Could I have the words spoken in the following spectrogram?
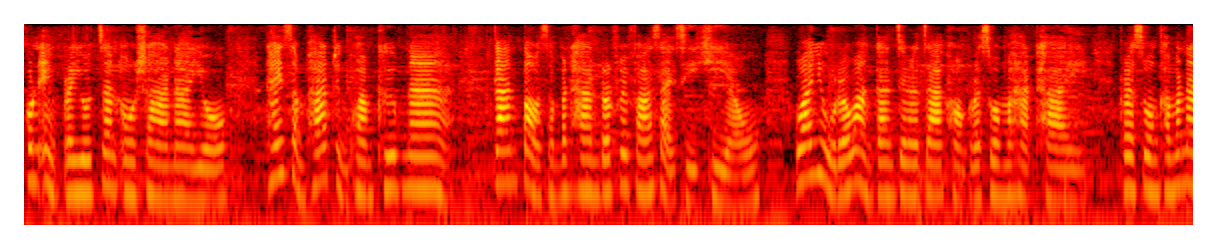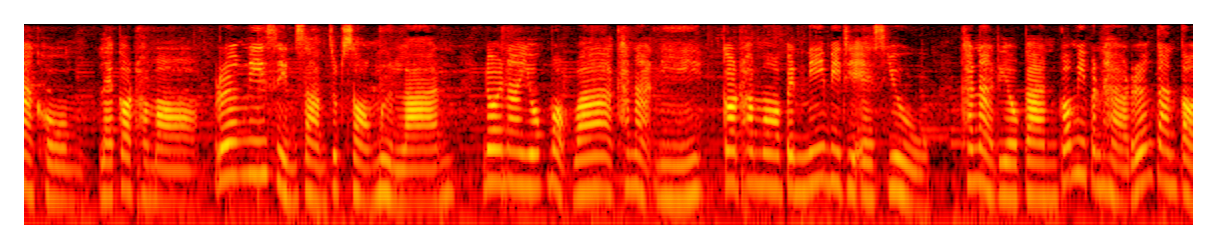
พลเอกประยุทธ์จันโอชานายก ให้สัมภาษณ์ถึงความคืบหน้า การต่อสัมปทานรถไฟฟ้าสายสีเขียว ว่าอยู่ระหว่างการเจรจาของกระทรวงมหาดไทย กระทรวงคมนาคม และกทม เรื่องหนี้สิน 3.2 หมื่นล้าน โดยนายกบอกว่าขณะนี้กทมเป็นหนี้ BTS อยู่ ขณะเดียวกันก็มีปัญหาเรื่องการต่อ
